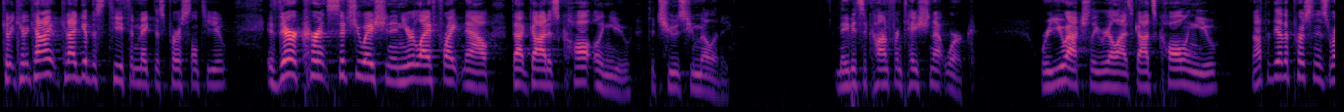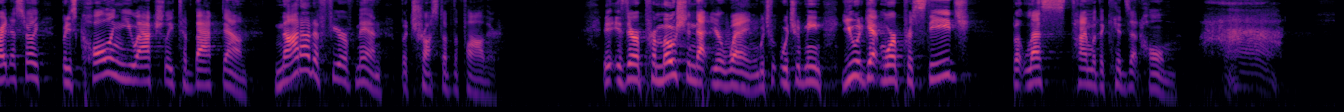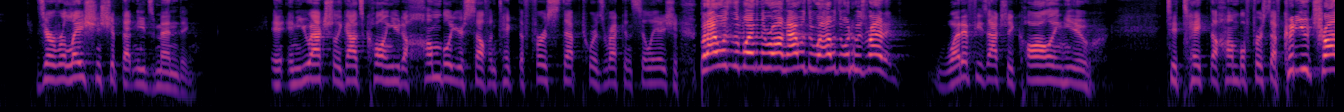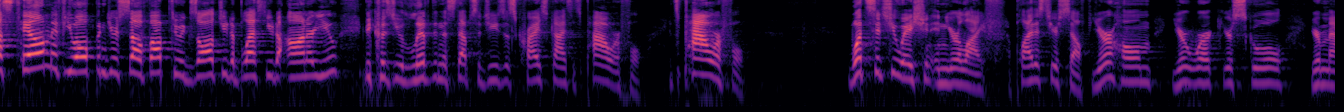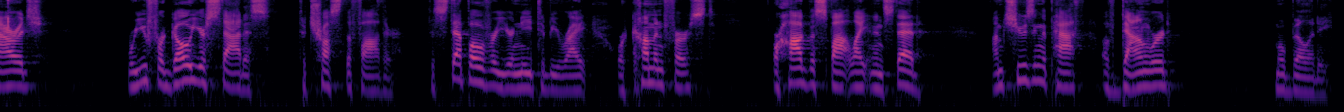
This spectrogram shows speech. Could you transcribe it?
Can, can, can, I, can I give this teeth and make this personal to you? Is there a current situation in your life right now that God is calling you to choose humility? Maybe it's a confrontation at work where you actually realize God's calling you, not that the other person is right necessarily, but He's calling you actually to back down, not out of fear of man, but trust of the Father. Is there a promotion that you're weighing, which, which would mean you would get more prestige, but less time with the kids at home? Ah. Is there a relationship that needs mending? And you actually, God's calling you to humble yourself and take the first step towards reconciliation. But I was the one in the wrong. I was the, I was the one who was right. What if He's actually calling you to take the humble first step? Could you trust Him if you opened yourself up to exalt you, to bless you, to honor you because you lived in the steps of Jesus Christ? Guys, it's powerful. It's powerful. What situation in your life, apply this to yourself, your home, your work, your school, your marriage, where you forego your status to trust the Father? To step over your need to be right or come in first or hog the spotlight, and instead, I'm choosing the path of downward mobility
